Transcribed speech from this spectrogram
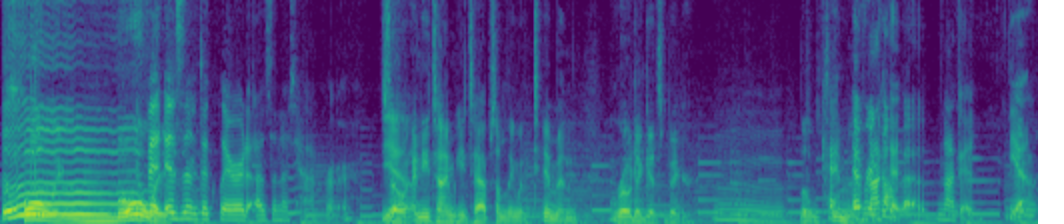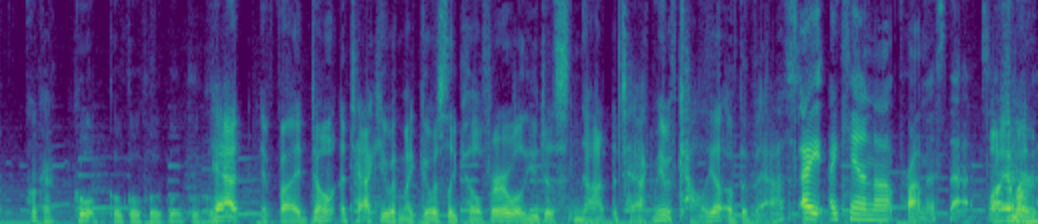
Holy If moly. it isn't declared as an attacker. So Yeah. anytime he taps something with Timin, Rhoda gets bigger. Mm. Little Timin. Every Not combat. good. Not good. Yeah. Okay, cool, cool, cool, cool, cool, cool, cool. Kat, if I don't attack you with my ghostly pilfer, will you just not attack me with Kaalia of the Vast? I, I cannot promise that. Why am I?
